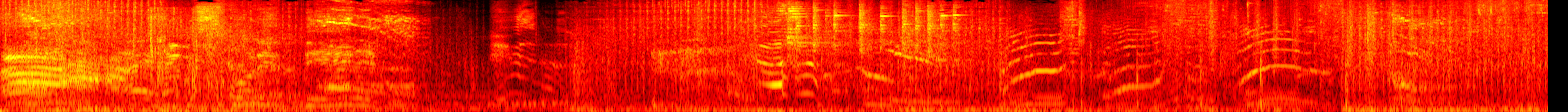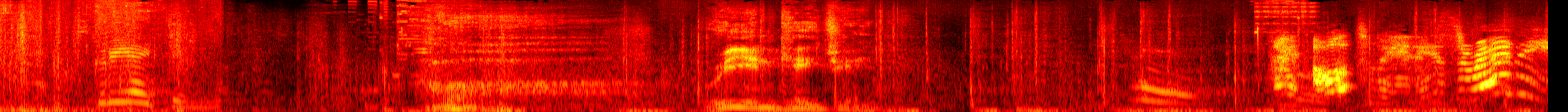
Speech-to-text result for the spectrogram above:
I have spotted the enemy. Creating. Re-engaging. My is ready!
